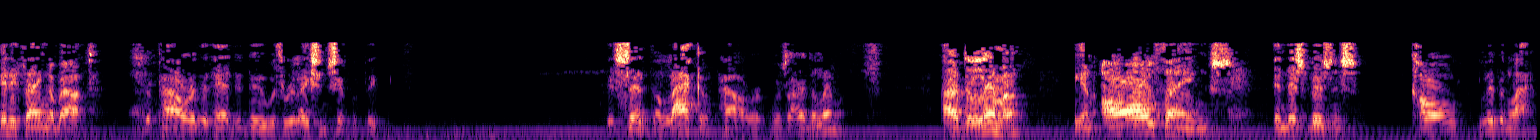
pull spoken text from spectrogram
anything about the power that had to do with relationship with people. It said the lack of power was our dilemma. Our dilemma in all things in this business called living life.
